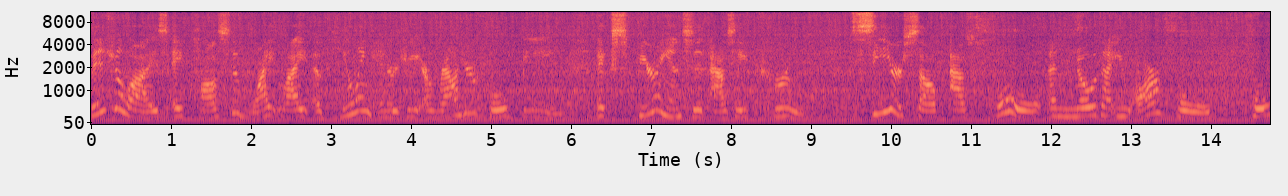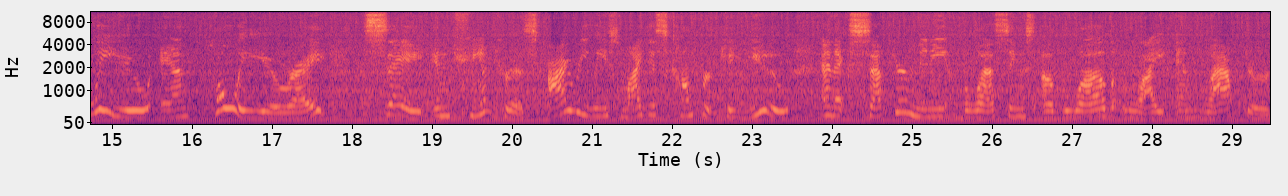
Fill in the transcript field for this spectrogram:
Visualize a positive white light of healing energy around your whole being. Experience it as a truth see yourself as whole and know that you are whole, holy you and holy you, right? Say, Enchantress, I release my discomfort to you and accept your many blessings of love, light, and laughter.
